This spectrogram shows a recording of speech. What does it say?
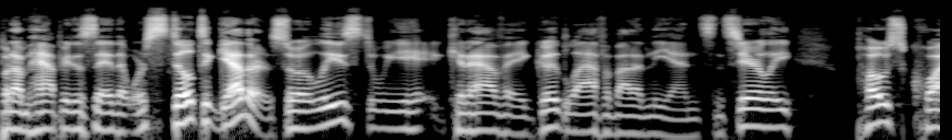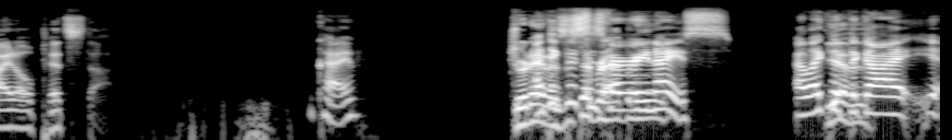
but I'm happy to say that we're still together. So at least we can have a good laugh about it in the end. Sincerely, post coital pit stop. Okay. Jordan, I think this, this, is very nice. I like that Yeah, the guy. Yeah,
